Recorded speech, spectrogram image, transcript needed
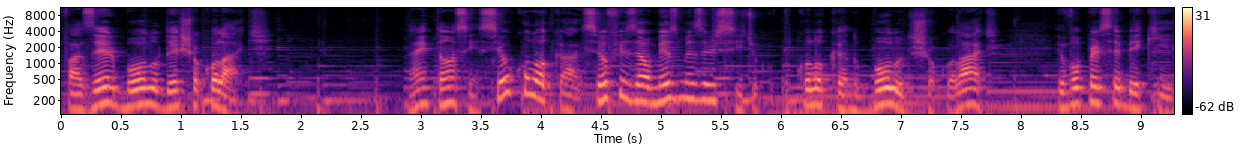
Fazer bolo de chocolate. Né? Então assim, se eu colocar, se eu fizer o mesmo exercício colocando bolo de chocolate, eu vou perceber que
